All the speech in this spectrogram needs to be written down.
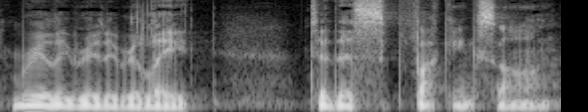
really, really relate to this fucking song.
